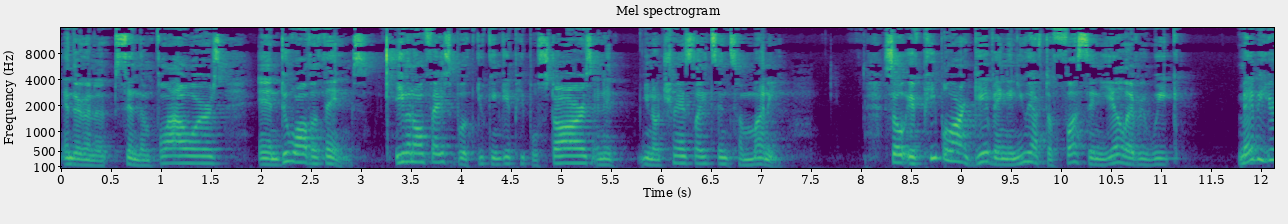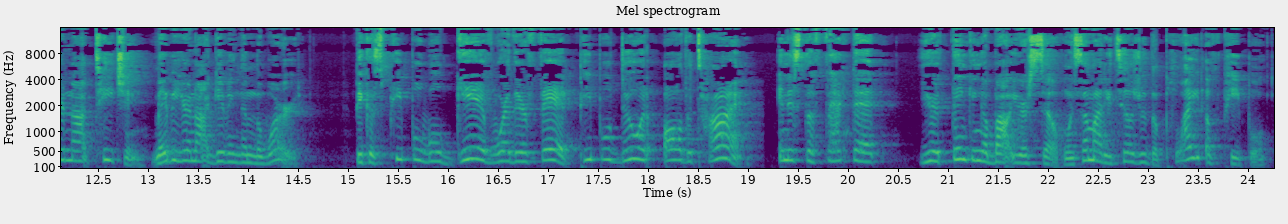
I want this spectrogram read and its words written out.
and they're going to send them flowers and do all the things. Even on Facebook, you can get people stars and it, you know, translates into money. So if people aren't giving and you have to fuss and yell every week, maybe you're not teaching. Maybe you're not giving them the word because people will give where they're fed. People do it all the time. And it's the fact that you're thinking about yourself. When somebody tells you the plight of people,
